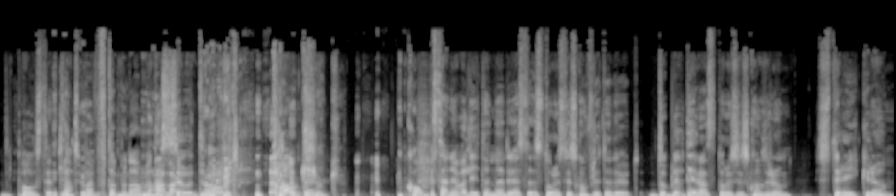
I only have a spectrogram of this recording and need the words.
Lite Post-it-lappar. ofta man använder Alla- sudd. Ja, kautschuk. Kompisen när jag var liten, när deras stora syskon flyttade ut, då blev deras stora syskons rum strykrum.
